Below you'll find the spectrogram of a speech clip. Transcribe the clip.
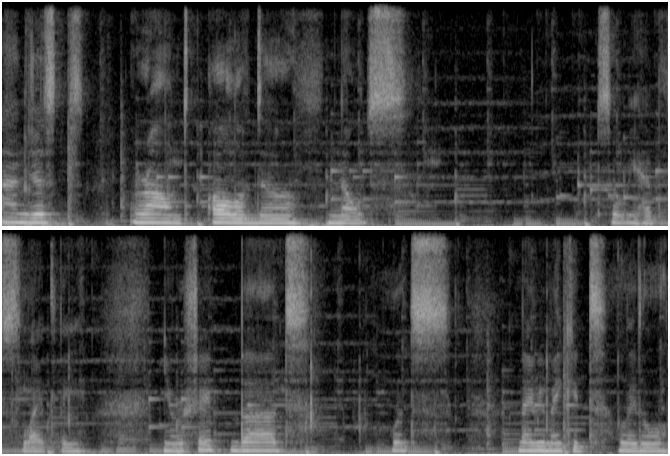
and just round all of the nodes. So we have slightly newer shape but let's maybe make it a little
